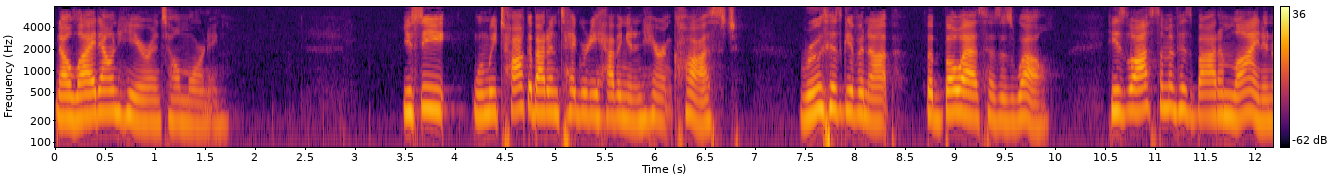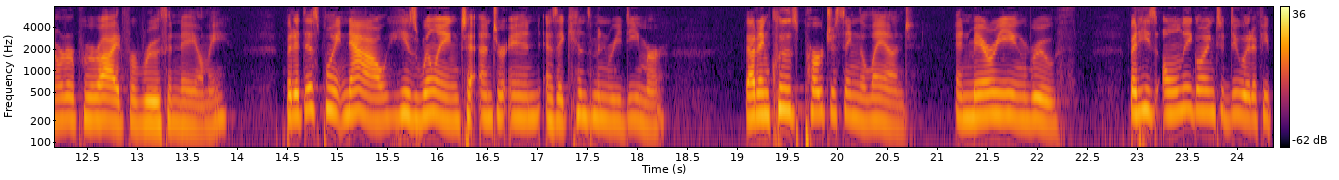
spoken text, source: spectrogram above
Now lie down here until morning. You see, when we talk about integrity having an inherent cost, Ruth has given up, but Boaz has as well. He's lost some of his bottom line in order to provide for Ruth and Naomi. But at this point now, he's willing to enter in as a kinsman redeemer. That includes purchasing the land and marrying Ruth. But he's only going to do it if he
